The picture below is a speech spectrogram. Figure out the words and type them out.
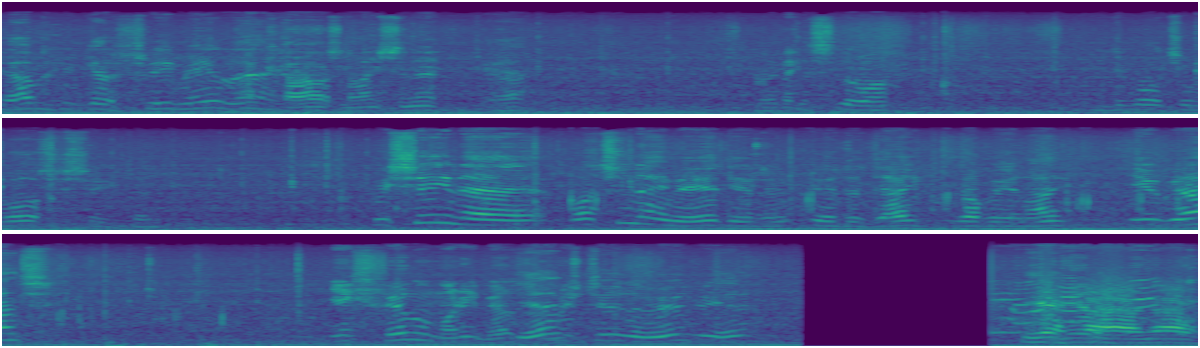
Yeah, we could get a free meal there. Car's nice, isn't it? Right, this is the one. You go to Water then. We seen uh, what's his name here the other, the other day, Robbie and I. Hugh Grant. Yeah, he's filming money, Bill. Yeah, he was doing the movie. Yeah. Yeah, no.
